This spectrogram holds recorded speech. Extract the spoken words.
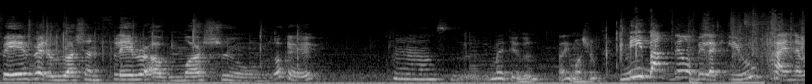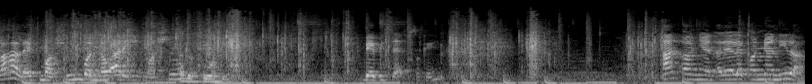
favorite Russian flavor of mushrooms. Okay. Yeah, it might taste good. I like mushroom. Me back then would be like you. I never had like mushroom, but now I eat At mushroom. the 40. Baby steps, okay? And onion. I like onion either.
